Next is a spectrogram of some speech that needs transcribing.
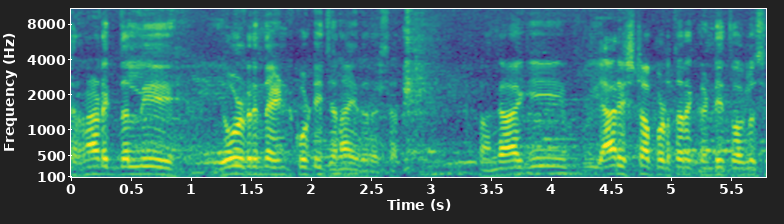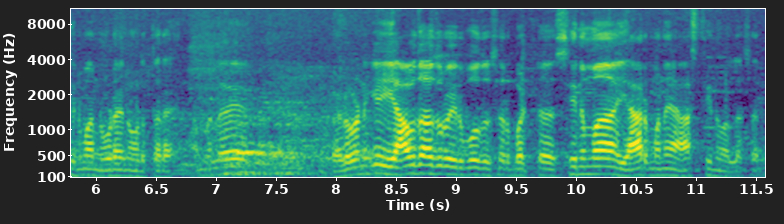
ಕರ್ನಾಟಕದಲ್ಲಿ ಏಳರಿಂದ ಎಂಟು ಕೋಟಿ ಜನ ಇದ್ದಾರೆ ಸರ್. ಹಂಗಾಗಿ ಯಾರು ಇಷ್ಟಪಡ್ತಾರೆ ಖಂಡಿತವಾಗ್ಲೂ ಸಿನಿಮಾ ನೋಡೇ ನೋಡ್ತಾರೆ. ಆಮೇಲೆ ಬೆಳವಣಿಗೆ ಯಾವುದಾದ್ರೂ ಇರ್ಬೋದು ಸರ್, ಬಟ್ ಸಿನಿಮಾ ಯಾರ ಮನೆ ಆಸ್ತಿನೂ ಅಲ್ಲ ಸರ್.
